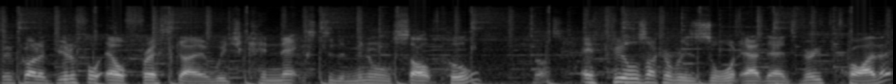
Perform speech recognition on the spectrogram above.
We've got a beautiful al fresco which connects to the mineral salt pool. Nice. It feels like a resort out there. It's very private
